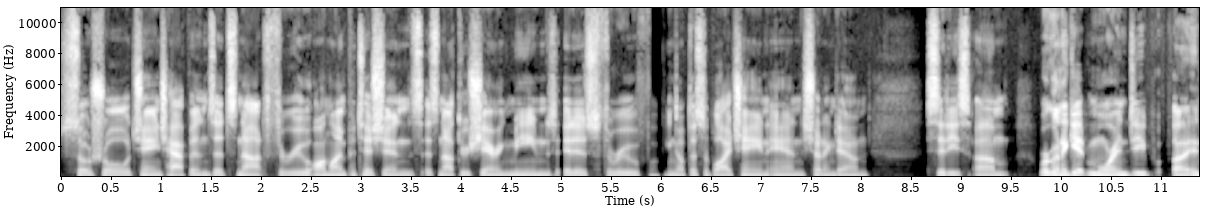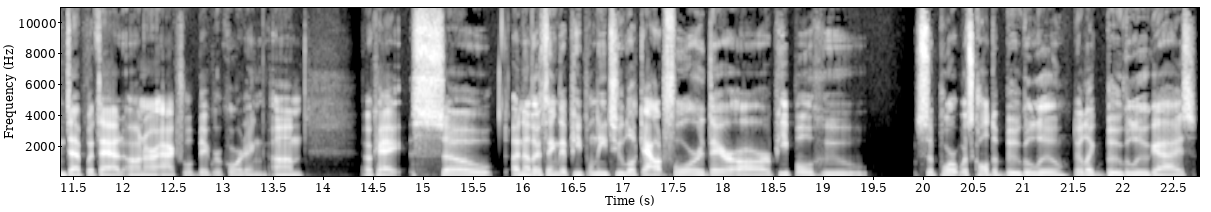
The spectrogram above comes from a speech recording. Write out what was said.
social change happens. It's not through online petitions. It's not through sharing memes. It is through fucking up the supply chain and shutting down cities. Um, we're going to get more in deep uh, in depth with that on our actual big recording. Um, okay, so another thing that people need to look out for: there are people who support what's called the Boogaloo. They're like Boogaloo guys.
